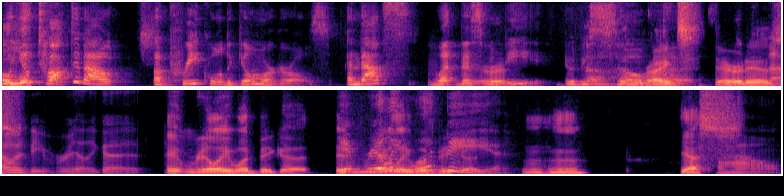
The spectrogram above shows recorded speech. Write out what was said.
A well, you look back. talked about a prequel to Gilmore Girls, and that's what this There- would be. It would be so right good. there. It is. That would be really good. It really would be good. It, really, would, be. Mm-hmm. Yes. Wow.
